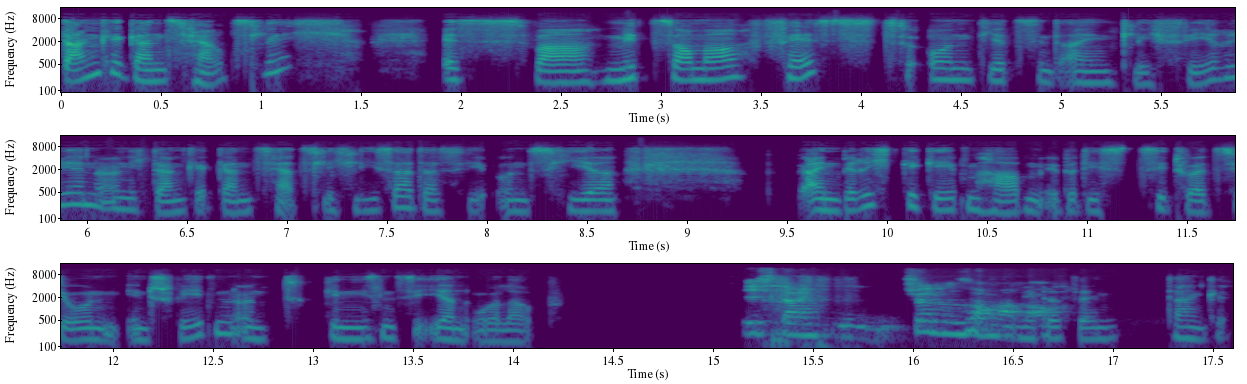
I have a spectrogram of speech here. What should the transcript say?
danke ganz herzlich. Es war Mitsommerfest und jetzt sind eigentlich Ferien und ich danke ganz herzlich Lisa, dass Sie uns hier einen Bericht gegeben haben über die Situation in Schweden und genießen Sie Ihren Urlaub. Ich danke Ihnen. Schönen Sommer noch. Wiedersehen. Danke.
